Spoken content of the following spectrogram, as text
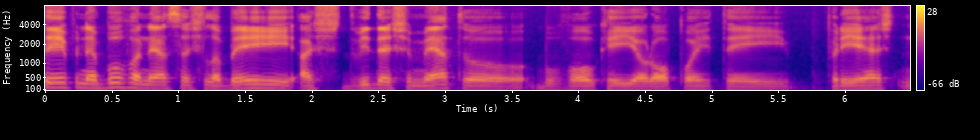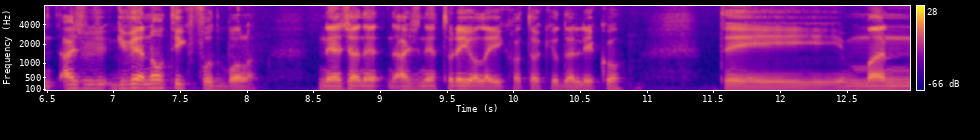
taip nebuvo, nes aš labai, aš 20 metų buvau, kai Europoje, tai prieš, aš gyvenau tik futbolą, nes aš ne- aš neturėjau laiko tokių dalykų. Tai man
